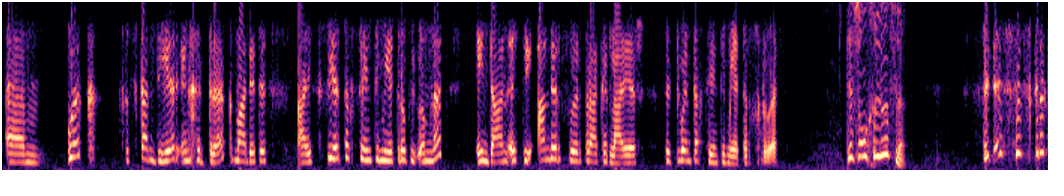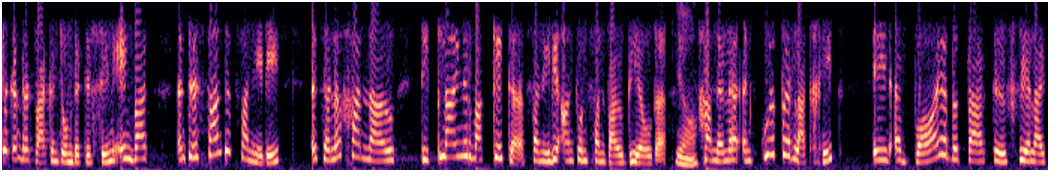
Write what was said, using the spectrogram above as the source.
ehm um, ook geskandeer en gedruk, maar dit is hy's 40 cm op die oomblik en dan is die ander voortrekkerleiers so 20 cm groot. Dis ongelooflik. Dit is verskriklik indrukwekkend om dit te sien en wat interessant is van hierdie is hulle gaan nou die kleiner makette van hierdie Anton van Wouw beelde ja. gaan hulle in koper laat giet en 'n baie beperkte hoeveelheid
